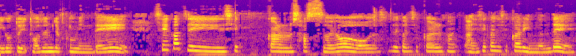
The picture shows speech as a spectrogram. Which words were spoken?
이것도 더샘 제품인데 세 가지 색깔 샀어요. 세 가지 색깔 사- 아니 세 가지 색깔이 있는데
